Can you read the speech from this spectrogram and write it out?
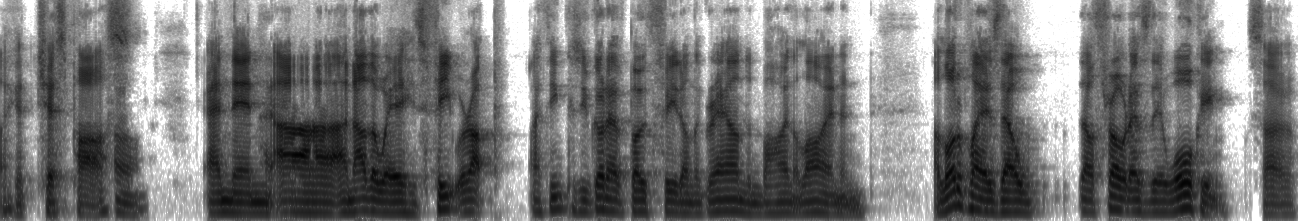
like a chest pass. Oh. And then uh, another where his feet were up. I think because you've got to have both feet on the ground and behind the line. And a lot of players they'll they'll throw it as they're walking. So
